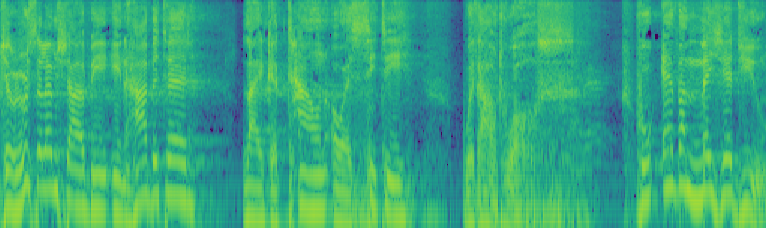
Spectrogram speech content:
Jerusalem shall be inhabited like a town or a city without walls. Whoever measured you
